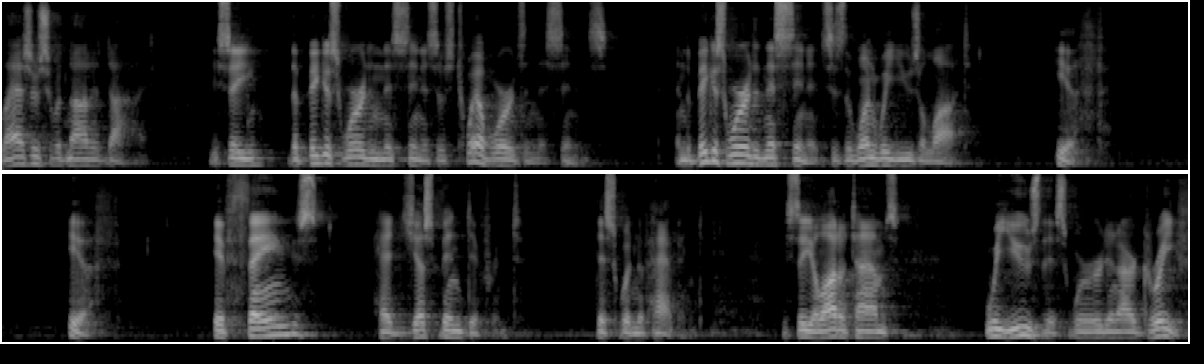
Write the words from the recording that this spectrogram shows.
Lazarus would not have died. You see, the biggest word in this sentence, there's 12 words in this sentence. And the biggest word in this sentence is the one we use a lot if. If. If things had just been different, this wouldn't have happened. You see, a lot of times we use this word in our grief.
